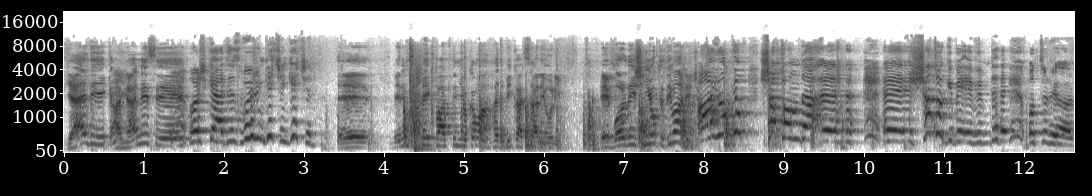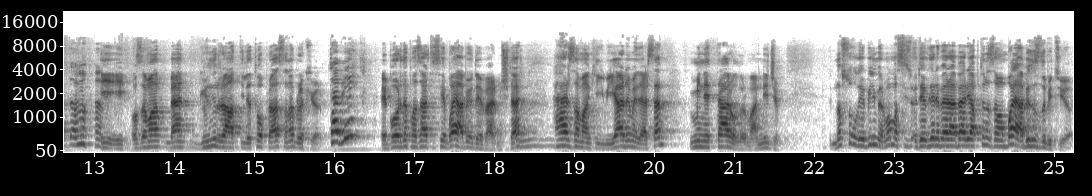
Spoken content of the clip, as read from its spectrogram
Biz geldik anneannesi. Hoş geldiniz. Buyurun geçin, geçin. Ee, benim pek vaktim yok ama hadi birkaç saniye uğrayayım. Ee, bu arada işin yoktu değil mi anneciğim? Aa yok yok, şatomda, e, e, şato gibi evimde oturuyordum. İyi iyi. O zaman ben gönül rahatlığıyla toprağı sana bırakıyorum. Tabii. E bu arada pazartesiye bayağı bir ödev vermişler. Her zamanki gibi yardım edersen minnettar olurum anneciğim. Nasıl oluyor bilmiyorum ama siz ödevleri beraber yaptığınız zaman bayağı bir hızlı bitiyor.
